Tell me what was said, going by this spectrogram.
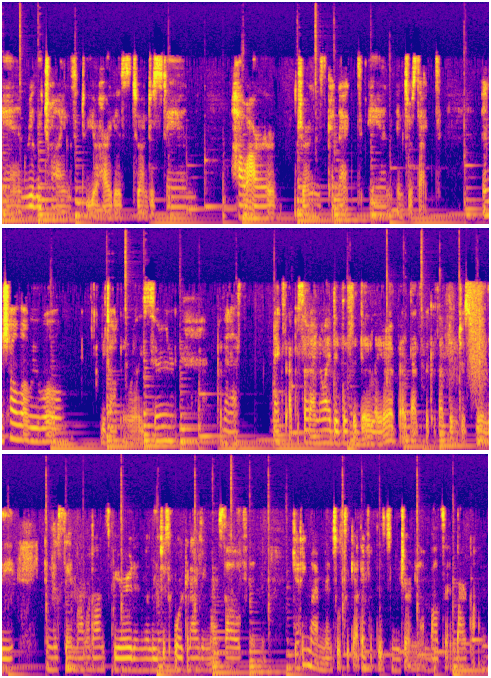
and really trying to do your hardest to understand how our journeys connect and intersect. Inshallah, we will be talking really soon for the next next episode. I know I did this a day later, but that's because I've been just really in the same Ramadan spirit and really just organizing myself and getting my mental together for this new journey I'm about to embark on.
